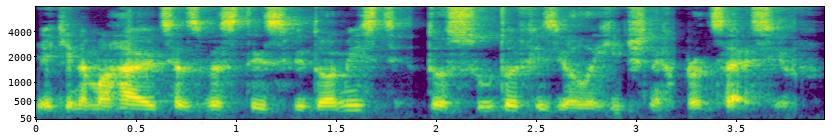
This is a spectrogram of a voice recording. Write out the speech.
які намагаються звести свідомість до суто фізіологічних процесів.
